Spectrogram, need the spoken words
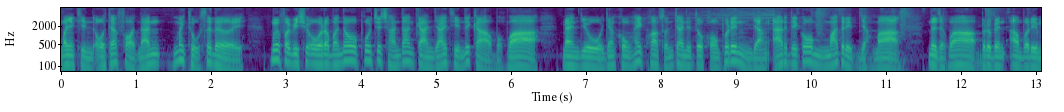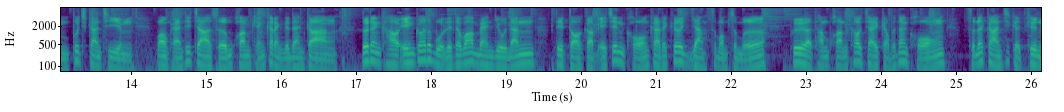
มายังถิ่นโอแทฟฟอร์ดนั้นไม่ถูกซะเลย เมื่อฟาบิชิโอรามาโนผู้เชี่ยวชาญด้านการย้ายทีมได้กล่าวบอกว่าแมนยูยังคงให้ความสนใจในตัวของผู้เล่นอย่างอาร์เตโกมาดริดอย่างมาก เนื่องจากว่าบริเวณอัลบริมผู้จัดการทีม วางแผนที่จะเสริมความแข็งแกร่งในแดนกลาง โดยแหล่งข่าวเองก็ระบุเลยนะว่าแมนยูนั้น ติดต่อกับเอเจนต์ของการ์เกอร์อย่างสม่ำเสมอ เพื่อทำความเข้าใจกับด้านของสถานการณ์ที่เกิดขึ้น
